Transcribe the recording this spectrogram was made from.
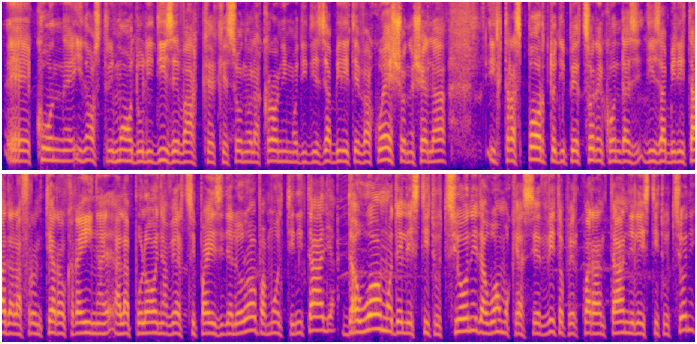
eh, con i nostri moduli DISEVAC, che sono l'acronimo di Disability Evacuation, cioè la, il trasporto di persone con disabilità dalla frontiera ucraina alla Polonia verso i paesi dell'Europa, molti in Italia. Da uomo delle istituzioni, da uomo che ha servito per 40 anni le istituzioni,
